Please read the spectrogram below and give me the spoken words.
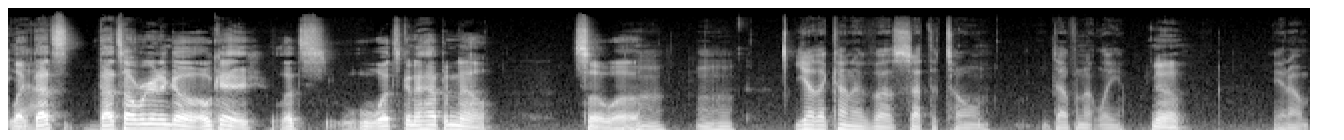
like Yeah. that's that's how we're gonna go. Okay, let's. What's gonna happen now? So, uh, Yeah, that kind of uh, set the tone, definitely. yeah. You know,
